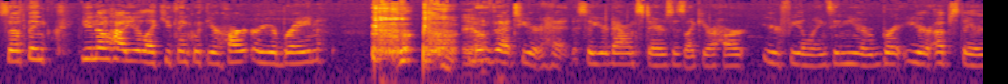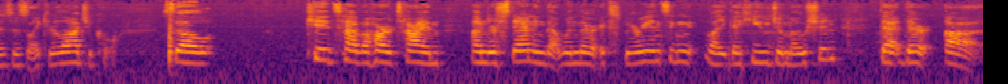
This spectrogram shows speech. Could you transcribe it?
So think, you know how you're like you think with your heart or your brain. Yeah. Move that to your head. So your downstairs is like your heart, your feelings, and your your upstairs is like your logical. So kids have a hard time understanding that when they're experiencing like a huge emotion, that their uh,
